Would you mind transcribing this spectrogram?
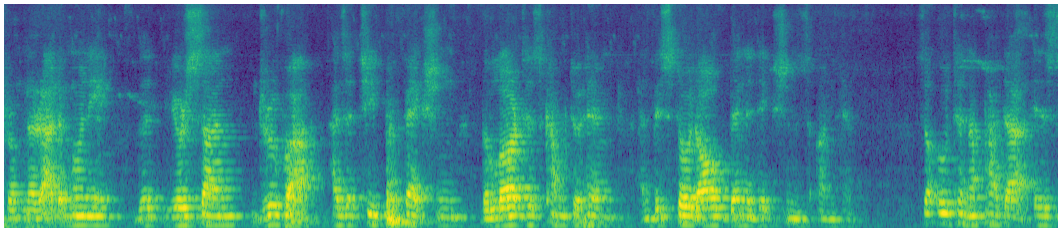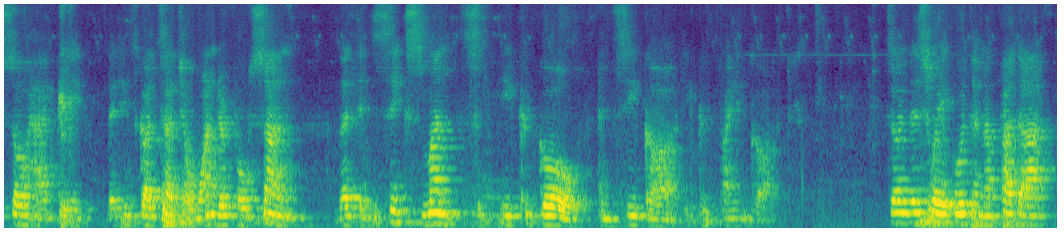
from Narada Muni that your son Dhruva has achieved perfection. The Lord has come to him and bestowed all benedictions on him. So Uttanapada is so happy that he's got such a wonderful son that in six months he could go and see God, he could find God. So in this way, Uttanapada,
